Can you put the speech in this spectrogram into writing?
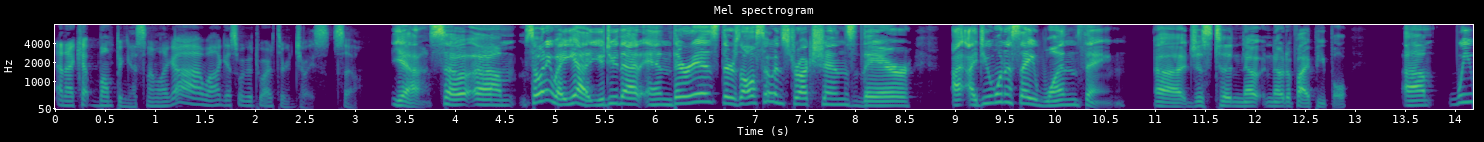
and I kept bumping us. And I'm like, ah, well, I guess we'll go to our third choice. So Yeah. So um so anyway, yeah, you do that and there is there's also instructions there. I, I do want to say one thing, uh, just to no- notify people. Um, we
